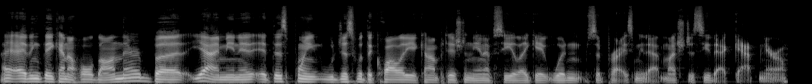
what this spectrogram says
I, I think they kind of hold on there. But yeah, I mean, at, at, this point, just with the quality of competition in the NFC, like it wouldn't surprise me that much to see that gap narrow.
